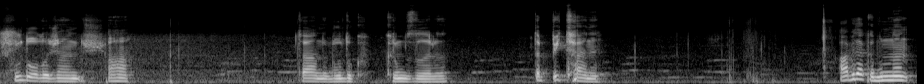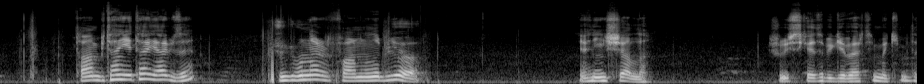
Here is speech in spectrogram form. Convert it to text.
Şurada olacağını düş. Aha. Tamamdır bulduk kırmızılardan. Da bir tane. Abi bir dakika bundan Tamam bir tane yeter ya bize. Çünkü bunlar farmlanabiliyor. Yani inşallah. Şu iskeleti bir geberteyim bakayım da.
